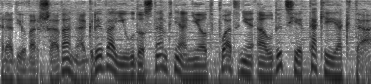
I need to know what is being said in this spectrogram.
Radio Warszawa nagrywa i udostępnia nieodpłatnie audycje takie jak ta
